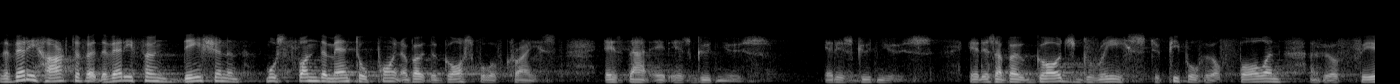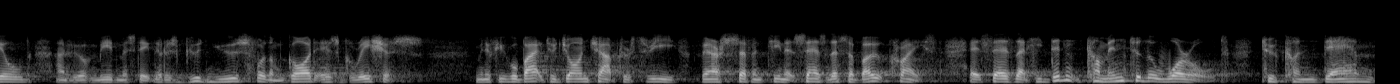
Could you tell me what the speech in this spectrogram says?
the very heart of it, the very foundation and most fundamental point about the gospel of Christ is that it is good news. It is good news. It is about God's grace to people who have fallen and who have failed and who have made mistakes. There is good news for them. God is gracious. I mean, if you go back to John chapter 3, verse 17, it says this about Christ. It says that he didn't come into the world to condemn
